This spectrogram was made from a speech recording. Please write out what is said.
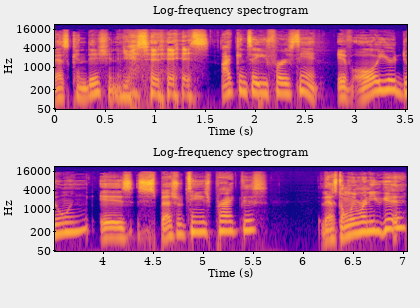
That's conditioning. Yes, it is. I can tell you firsthand, if all you're doing is special teams practice, that's the only run you get,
